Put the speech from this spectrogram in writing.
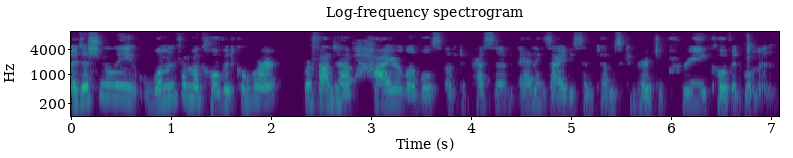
Additionally, women from a COVID cohort were found to have higher levels of depressive and anxiety symptoms compared to pre COVID women.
